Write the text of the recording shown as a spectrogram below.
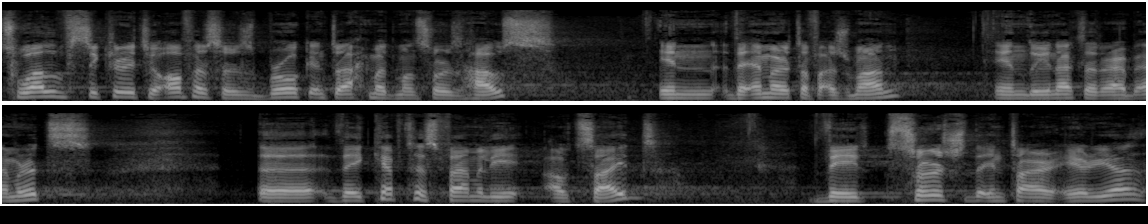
12 security officers broke into Ahmed Mansoor's house in the Emirate of Ajman in the United Arab Emirates. Uh, they kept his family outside. They searched the entire area,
